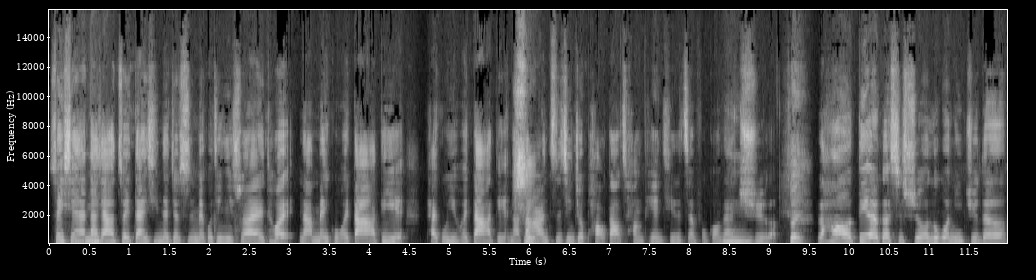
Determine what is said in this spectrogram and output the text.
所以现在大家最担心的就是美国经济衰退，那美股会大跌，台股也会大跌，那是当然资金就跑到长天期的政府公债去了。对，然后第二个是说，如果你觉得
